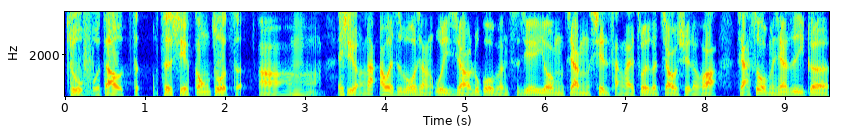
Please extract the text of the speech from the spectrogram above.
祝福到这这些工作者。啊，嗯，哎，那阿伟师傅，我想问一下，如果我们直接用这样现场来做一个教学的话，假设我们现在是一个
